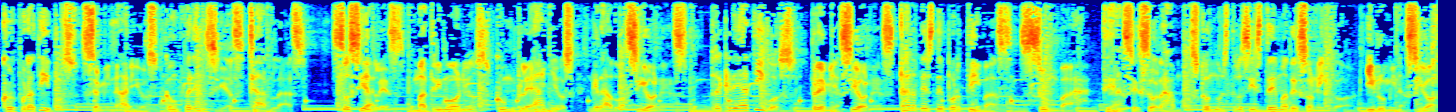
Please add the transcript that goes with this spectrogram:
corporativos, seminarios, conferencias, charlas, sociales, matrimonios, cumpleaños, graduaciones, recreativos, premiaciones, tardes deportivas, zumba. Te asesoramos con nuestro sistema de sonido, iluminación,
